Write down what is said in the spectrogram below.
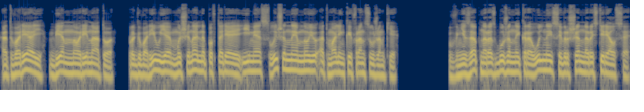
«Отворяй, Бенно Ренато», — проговорил я, машинально повторяя имя, слышанное мною от маленькой француженки. Внезапно разбуженный караульный совершенно растерялся.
